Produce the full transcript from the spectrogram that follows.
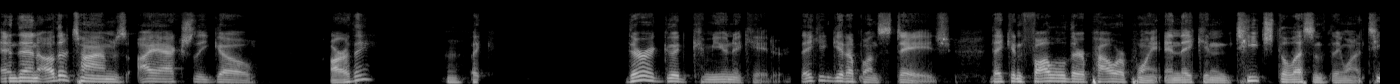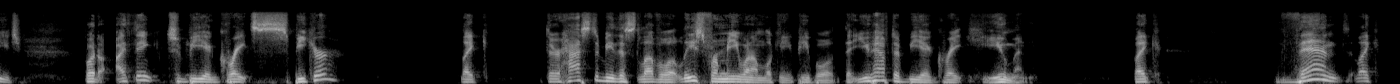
And then other times i actually go are they? Hmm. like they're a good communicator. They can get up on stage, mm-hmm. they can follow their PowerPoint, and they can teach the lessons they want to teach. But I think to be a great speaker, like there has to be this level, at least for me when I'm looking at people, that you have to be a great human. Like, then, like,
